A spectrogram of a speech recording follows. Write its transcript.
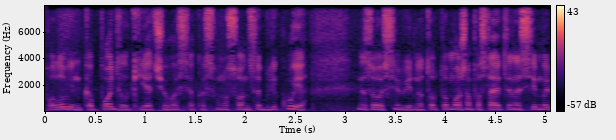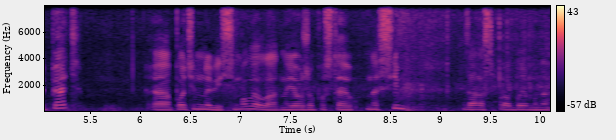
половинка поділки, я чогось якось воно сонце блікує, не зовсім видно. Тобто можна поставити на 7,5, а потім на 8. Але ладно, я вже поставив на 7. Зараз спробуємо на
